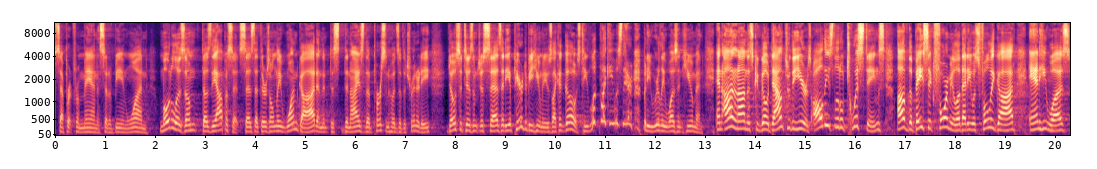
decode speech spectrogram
separate from man instead of being one. Modalism does the opposite, says that there's only one God and denies the personhoods of the Trinity. Docetism just says that he appeared to be human. He was like a ghost. He looked like he was there, but he really wasn't human. And on and on this could go down through the years. All these little twistings of the basic formula that he was fully God and he was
